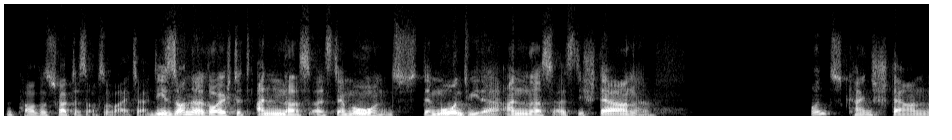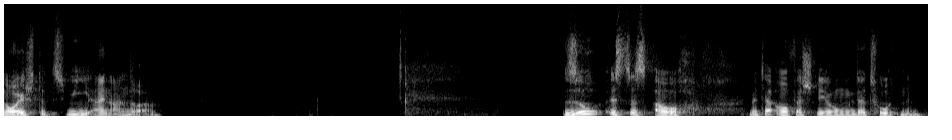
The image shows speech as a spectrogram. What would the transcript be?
Und Paulus schreibt es auch so weiter. Die Sonne leuchtet anders als der Mond, der Mond wieder anders als die Sterne. Und kein Stern leuchtet wie ein anderer. So ist es auch mit der Auferstehung der Toten.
